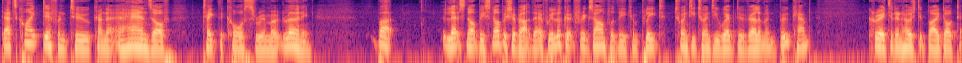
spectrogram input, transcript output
That's quite different to kind of a hands off take the course through remote learning. But let's not be snobbish about that. If we look at, for example, the complete 2020 Web Development Bootcamp, created and hosted by Dr.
